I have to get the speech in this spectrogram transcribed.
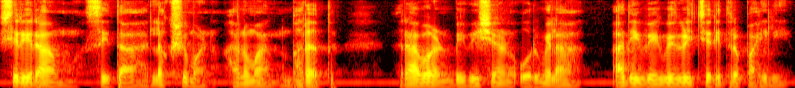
श्रीराम सीता लक्ष्मण हनुमान भरत रावण बिभीषण उर्मिला आदी वेगवेगळी चरित्र पाहिली.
